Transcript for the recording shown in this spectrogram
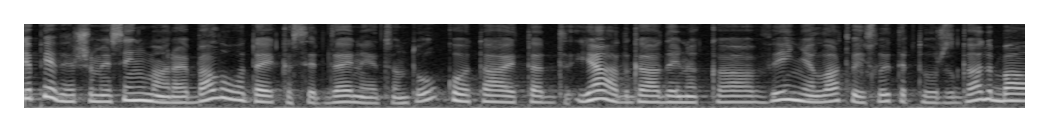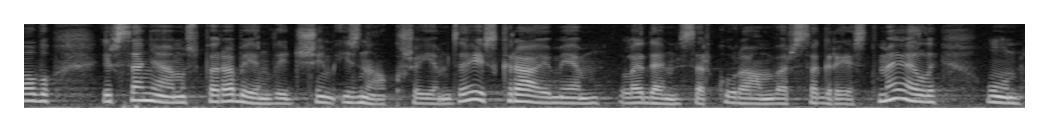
Ja pievēršamies Ingūrai Balodai, kas ir dzēniece un tulkotāja, tad jāatgādina, ka viņa Latvijas literatūras gada balvu ir saņēmusi par abiem līdz šim iznākušajiem dzīslu krājumiem, ledenis, ar kurām var sagriezt mēli, un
